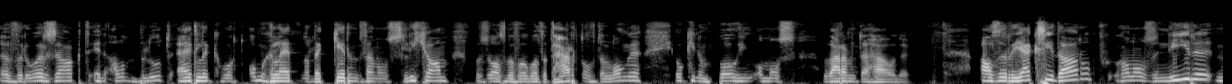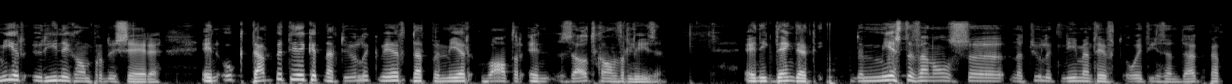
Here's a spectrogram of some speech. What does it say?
uh, veroorzaakt. En al het bloed eigenlijk wordt omgeleid naar de kern van ons lichaam, zoals bijvoorbeeld het hart of de longen, ook in een poging om ons warm te houden. Als reactie daarop gaan onze nieren meer urine gaan produceren. En ook dat betekent natuurlijk weer dat we meer water en zout gaan verliezen. En ik denk dat de meeste van ons, uh, natuurlijk, niemand heeft ooit in zijn duikpad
